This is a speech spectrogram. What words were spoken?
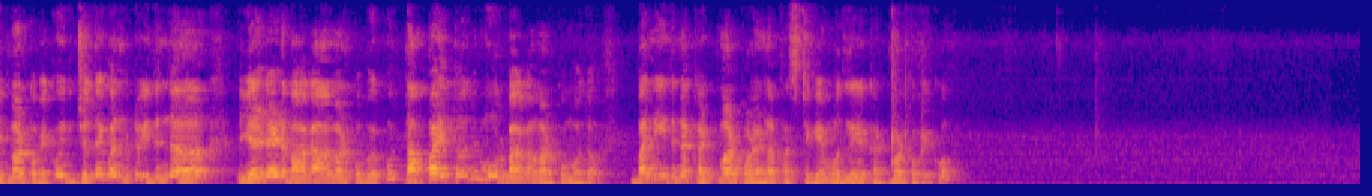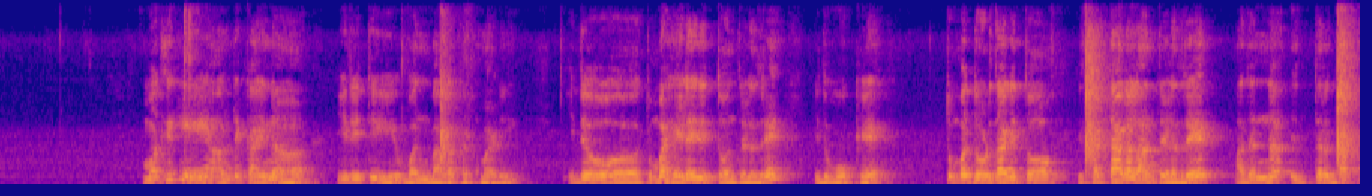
ಇದು ಮಾಡ್ಕೋಬೇಕು. ಇದ್ರ ಜೊತೆಗೆ ಬಂದ್ಬಿಟ್ಟು ಇದನ್ನ ಎರಡೆರಡು ಭಾಗ ಮಾಡ್ಕೋಬೇಕು. ದಪ್ಪ ಇತ್ತು ಅಂದರೆ ಮೂರು ಭಾಗ ಮಾಡ್ಕೊಬೋದು. ಬನ್ನಿ ಇದನ್ನ ಕಟ್ ಮಾಡ್ಕೊಳ್ಳೋಣ. ಫಸ್ಟಿಗೆ ಮೊದಲಿಗೆ ಕಟ್ ಮಾಡ್ಕೋಬೇಕು. ಮೊದಲಿಗೆ ಅಂತೆಕಾಯಿನ ಈ ರೀತಿ ಒಂದು ಭಾಗ ಕಟ್ ಮಾಡಿ, ಇದು ತುಂಬ ಹೇಳೇದಿತ್ತು ಅಂತ ಹೇಳಿದ್ರೆ ಇದು ಓಕೆ ತುಂಬ ದೊಡ್ಡದಾಗಿತ್ತು, ಇದು ಕಟ್ಟಾಗಲ್ಲ ಅಂತ ಹೇಳಿದ್ರೆ ಅದನ್ನು ಈ ಥರ ದಪ್ಪ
